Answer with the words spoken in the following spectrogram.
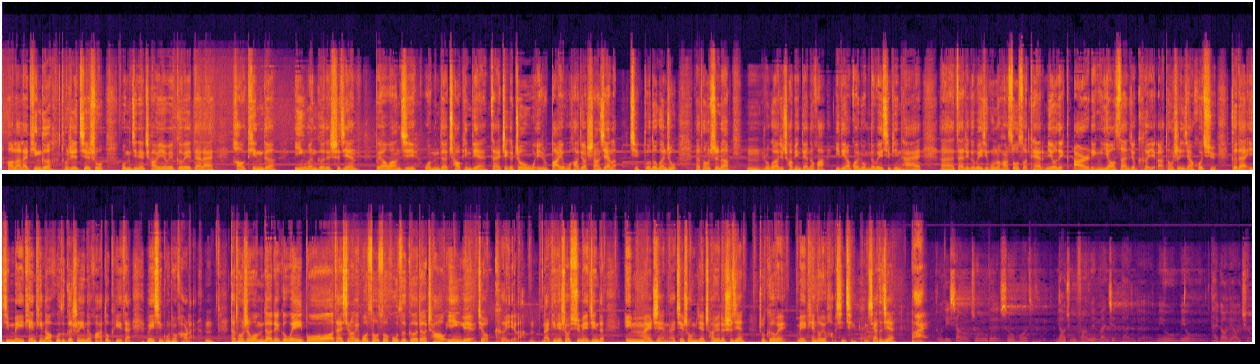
好了，来听歌，同时也结束我们今天潮音乐为各位带来好听的英文歌的时间。不要忘记我们的潮品店在这个周五，也就是八月五号就要上线了。请多多关注。那同时呢，嗯，如果要去潮品店的话，一定要关注我们的微信平台，呃，在这个微信公众号搜索 TED Music 二零幺三就可以了。同时，你想获取歌单以及每天听到胡子哥声音的话，都可以在微信公众号来。嗯，那同时我们的这个微博，在新浪微博搜索胡子哥的潮音乐就可以了。嗯，来听这首许美静的 Imagine 来结束我们今天潮乐的时间。祝各位每天都有好心情，我们下次见，拜。我理想中的生活其实要求方面蛮简单的，没有没有太高的要求。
